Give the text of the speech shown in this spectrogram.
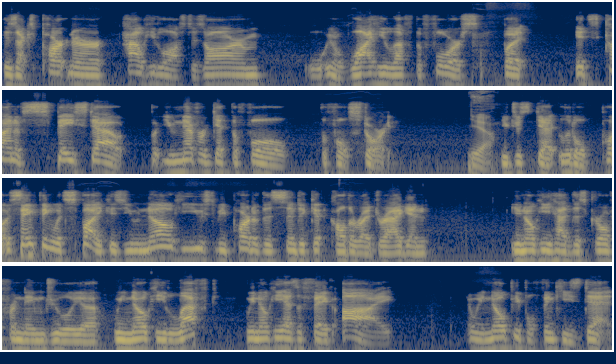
his ex-partner how he lost his arm you know why he left the force but it's kind of spaced out but you never get the full the full story. Yeah. you just get little same thing with spike is you know he used to be part of this syndicate called the red dragon. You know he had this girlfriend named julia. We know he left. We know he has a fake eye. And we know people think he's dead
